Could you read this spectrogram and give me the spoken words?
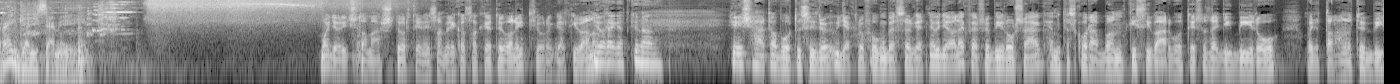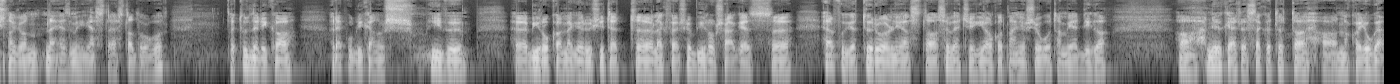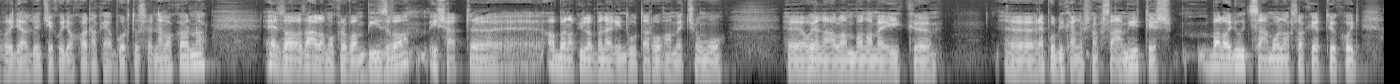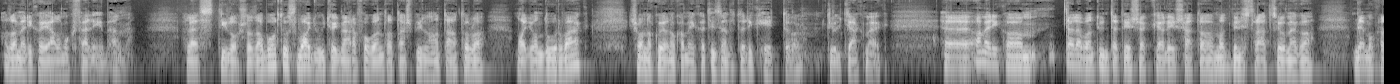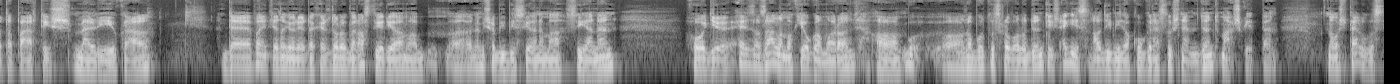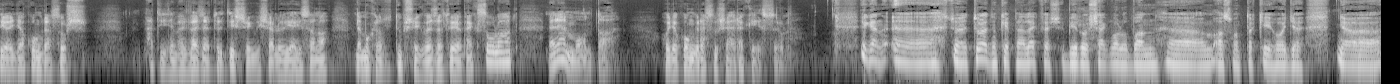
Reggeli személy. Magyarics Tamás történész Amerika szakértő van itt. Jó reggelt kívánok! Jó reggelt kívánok! És hát abortusz ügyekről fogunk beszélgetni. Ugye a legfelsőbb bíróság, amit ez korábban kiszivárgott, és az egyik bíró, vagy talán a többi is nagyon nehezményezte ezt a dolgot, hogy tudnék a republikánus hívő bírókkal megerősített legfelsőbb bíróság ez el fogja törölni azt a szövetségi alkotmányos jogot, ami eddig a, a nőket összekötött a, annak a jogával, hogy eldöntsék, hogy akarnak-e abortusz, vagy nem akarnak. Ez az államokra van bízva, és hát abban a pillanatban elindult a roham egy csomó olyan államban, amelyik republikánusnak számít, és valahogy úgy számolnak szakértők, hogy az amerikai államok felében lesz tilos az abortusz, vagy úgy, hogy már a fogantatás pillanatától a nagyon durvák, és vannak olyanok, amelyek a 15. héttől tiltják meg. Amerika tele van tüntetésekkel, és hát a adminisztráció meg a demokrata párt is melléjük áll, de van itt egy nagyon érdekes dolog, mert azt írja, a, a, nem is a BBC, hanem a CNN, hogy ez az államok joga marad a, az abortuszról való döntés egészen addig, míg a kongresszus nem dönt másképpen. Na most Pelosi egy a kongresszus hát így egy vezető tisztségviselője, hiszen a demokrata többség vezetője megszólalt, de nem mondta, hogy a kongresszus erre készül. Igen, tulajdonképpen a legfelsőbb bíróság valóban azt mondta ki, hogy,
